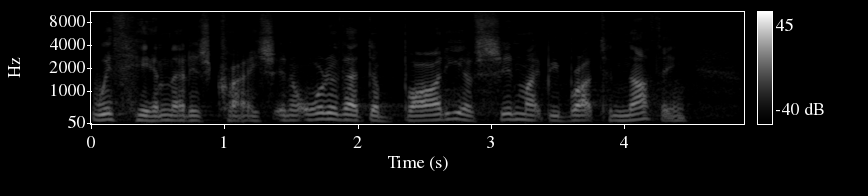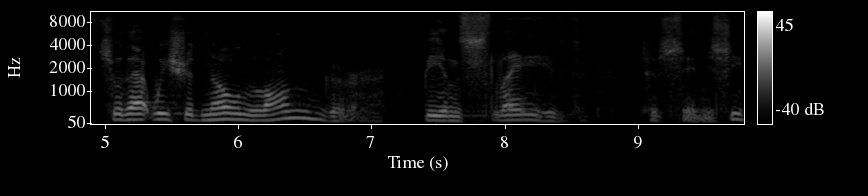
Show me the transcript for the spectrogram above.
with him, that is Christ, in order that the body of sin might be brought to nothing, so that we should no longer be enslaved to sin. You see,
